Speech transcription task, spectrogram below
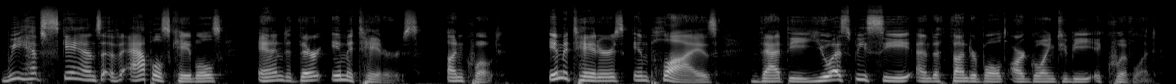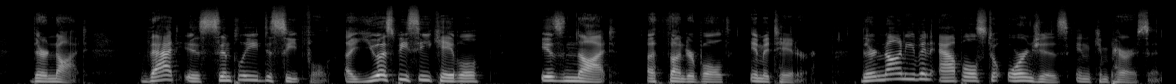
we have scans of Apple's cables and their imitators, unquote. Imitators implies that the USB C and the Thunderbolt are going to be equivalent. They're not. That is simply deceitful. A USB C cable is not a Thunderbolt imitator. They're not even apples to oranges in comparison.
